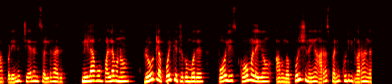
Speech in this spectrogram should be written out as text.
அப்படின்னு சேரன் சொல்றாரு. நிலாவும் பல்லவனும் ரோட்ல போய்கிட்டு இருக்கும்போது போலீஸ் கோமலையும் அவங்க புருஷனையும் அரெஸ்ட் பண்ணி கூட்டிகிட்டு வராங்க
